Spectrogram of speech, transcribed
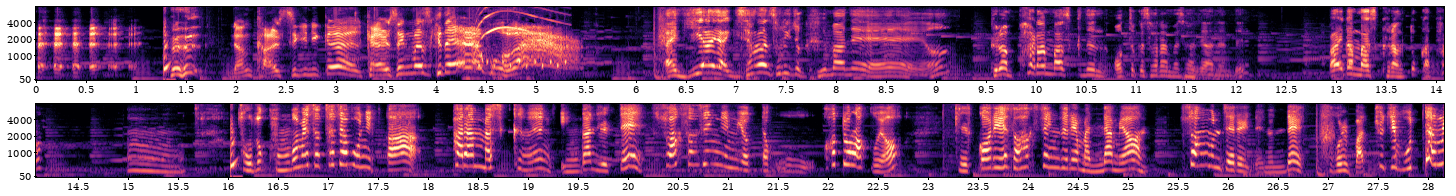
난 갈색이니까 갈색 마스크다. 우와! 아 니아야 이상한 소리 좀 그만해 어? 그럼 파란 마스크는 어떻게 사람을 살해하는데? 빨간 마스크랑 똑같아? 음, 저도 궁금해서 찾아보니까 파란 마스크는 인간일 때 수학 선생님이었다고 하더라고요. 길거리에서 학생들을 만나면 수학 문제를 내는데 그걸 맞추지 못하면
